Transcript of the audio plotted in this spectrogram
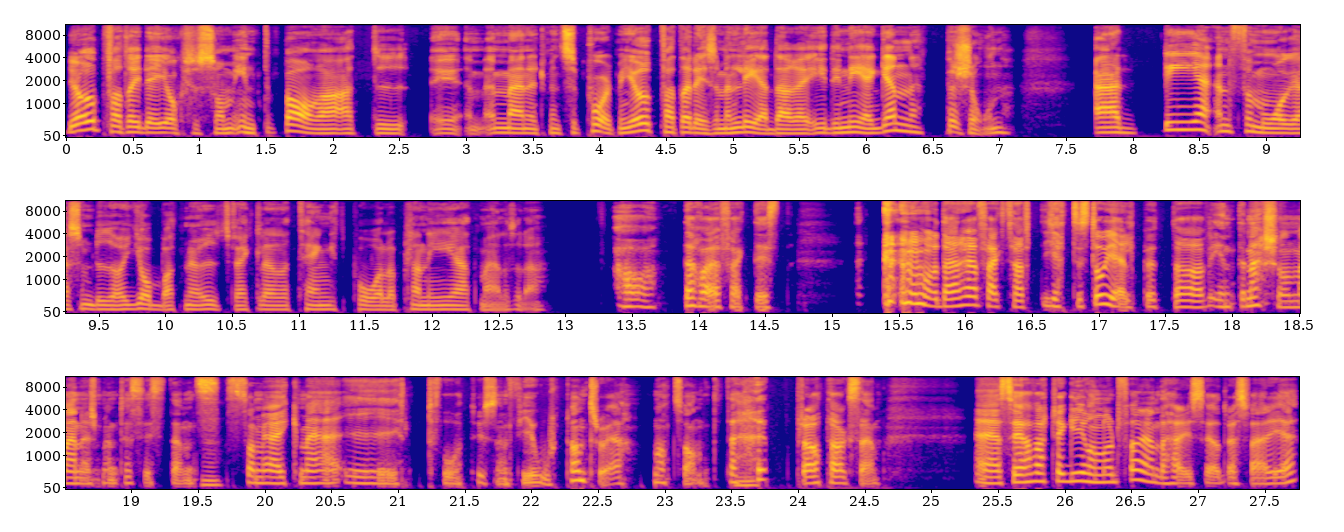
Jag uppfattar dig också som inte bara att du är en management support, men jag uppfattar dig som en ledare i din egen person. Är det en förmåga som du har jobbat med att utveckla eller tänkt på eller planerat med eller sådär? Ja, det har jag faktiskt. och där har jag faktiskt haft jättestor hjälp av International Management Assistance Mm. som jag gick med i 2014 tror jag. Något sånt. Det är ett bra tag sedan. Eh, Så jag har varit regionordförande här i södra Sverige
